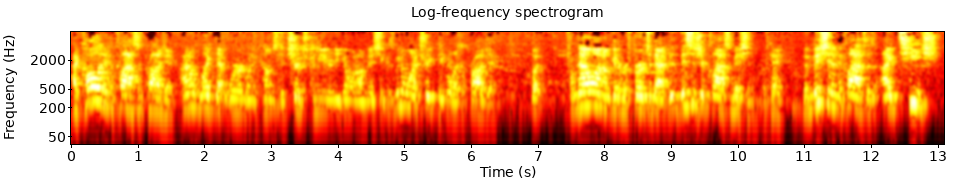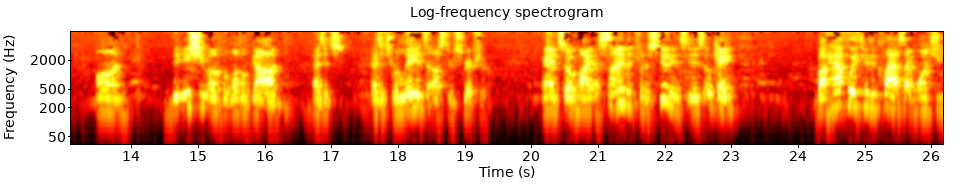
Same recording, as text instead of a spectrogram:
I call it in the class a project. I don't like that word when it comes to church community going on mission because we don't want to treat people like a project. But from now on, I'm going to refer to that. This is your class mission, okay? The mission in the class is I teach on the issue of the love of God as it's as it's related to us through Scripture. And so my assignment for the students is okay. About halfway through the class, I want you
